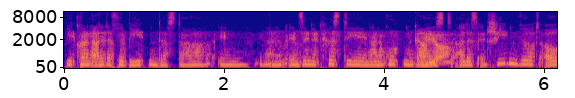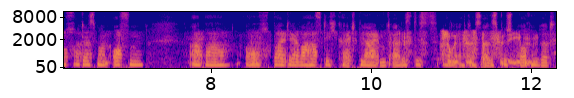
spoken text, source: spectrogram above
wir können alle dafür beten, dass da in, in einem, im Sinne Christi, in einem guten Geist ja. alles entschieden wird, auch, dass man offen aber auch bei der Wahrhaftigkeit bleibend alles, das, so das alles besprochen wird.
